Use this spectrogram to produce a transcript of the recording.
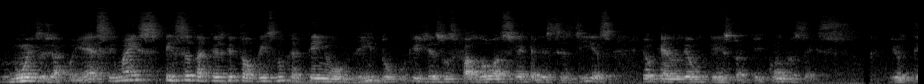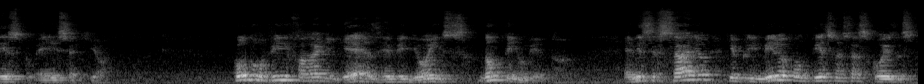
muitos já conhecem, mas pensando naqueles que talvez nunca tenham ouvido o que Jesus falou acerca desses dias, eu quero ler um texto aqui com vocês. E o texto é esse aqui, ó. Quando ouvirem falar de guerras e rebeliões, não tenham medo. É necessário que primeiro aconteçam essas coisas,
